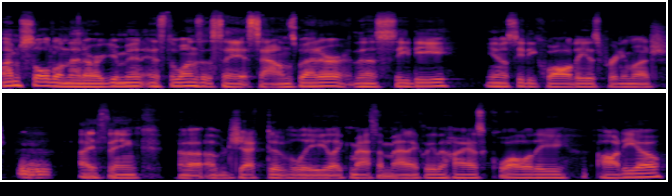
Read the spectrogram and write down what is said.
I'm sold on that argument. It's the ones that say it sounds better than a CD. You know, CD quality is pretty much, Mhm. I think, uh, objectively, like mathematically, the highest quality audio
